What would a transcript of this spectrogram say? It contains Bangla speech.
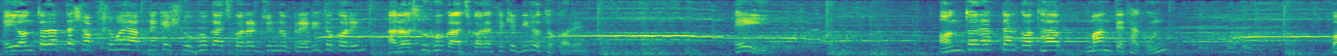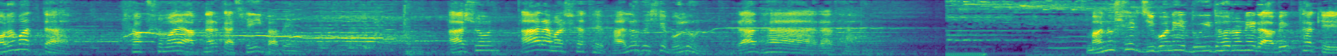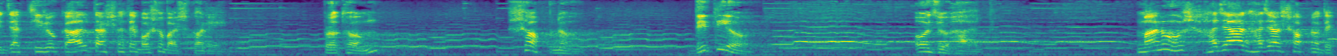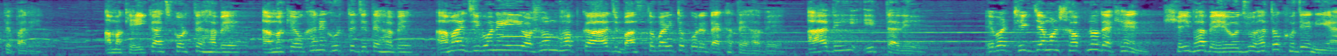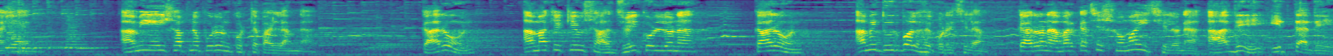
এই অন্তরাত্মা সবসময় আপনাকে শুভ কাজ করার জন্য প্রেরিত করেন, আর অশুভ কাজ করা থেকে বিরত করেন। এই অন্তরাত্মার কথা মানতে থাকুন। পরমাত্মা সবসময় আপনার কাছেই পাবেন। আসুন আর আমার সাথে ভালোবেসে বলুন, রাধা রাধা। মানুষের জীবনে দুই ধরনের আবেগ থাকে যা চিরকাল তার সাথে বসবাস করে। প্রথম, স্বপ্ন। দ্বিতীয়, অজুহাত। মানুষ হাজার হাজার স্বপ্ন দেখতে পারে। আমাকে এই কাজ করতে হবে, আমাকে ওখানে ঘুরতে যেতে হবে আমার জীবনে এই অসম্ভব কাজ বাস্তবায়িত করে দেখাতে হবে। আদি ইত্যাদি। এবার ঠিক যেমন স্বপ্ন দেখেন, সেইভাবে অজুহাতও খুঁজে নিয়ে আসেন। আমি এই স্বপ্ন পূরণ করতে পারলাম না। কারণ, আমাকে কেউ সাহায্যই করল না। কারণ, আমি দুর্বল হয়ে পড়েছিলাম। কারণ আমার কাছে সময়ই ছিল না। আদি ইত্যাদি।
